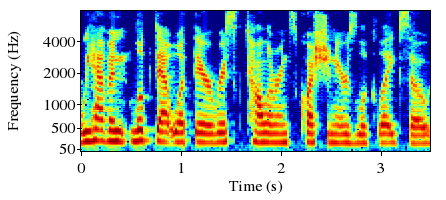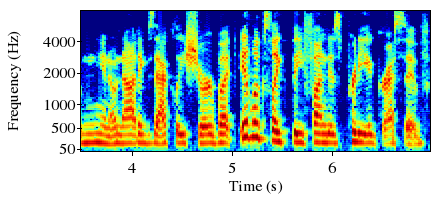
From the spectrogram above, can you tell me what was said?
we haven't looked at what their risk tolerance questionnaires look like so you know not exactly sure but it looks like the fund is pretty aggressive.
